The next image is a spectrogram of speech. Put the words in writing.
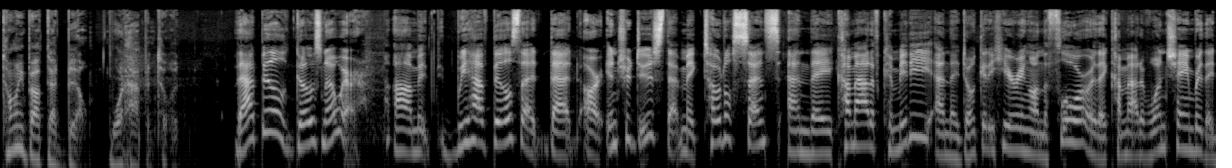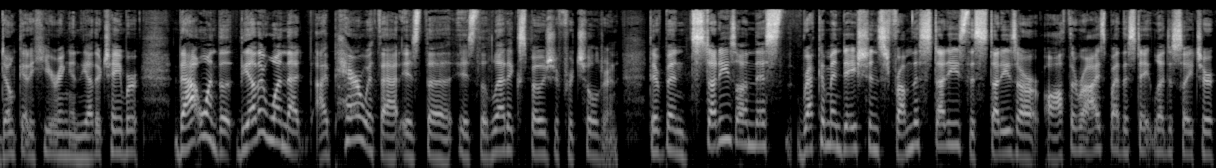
Tell me about that bill. What happened to it? That bill goes nowhere. Um, it, we have bills that, that are introduced that make total sense and they come out of committee and they don't get a hearing on the floor or they come out of one chamber, they don't get a hearing in the other chamber. That one, the, the other one that I pair with that is the is the lead exposure for children. There have been studies on this, recommendations from the studies. The studies are authorized by the state legislature.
